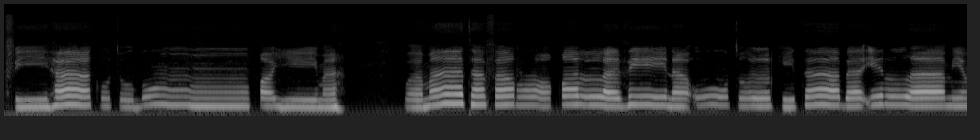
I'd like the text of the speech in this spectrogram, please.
فيها كتب قيمة. وما تفرق الذين أوتوا الكتاب إلا من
